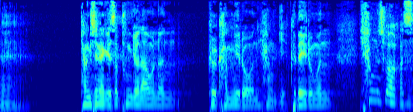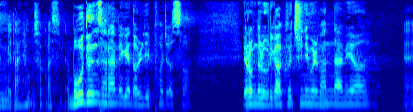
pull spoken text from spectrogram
예, 당신에게서 풍겨 나오는 그 감미로운 향기, 그대 이름은 향수와 같습니다. 향수와 같습니다. 모든 사람에게 널리 퍼져서 여러분들 우리가 그 주님을 만나면 예,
